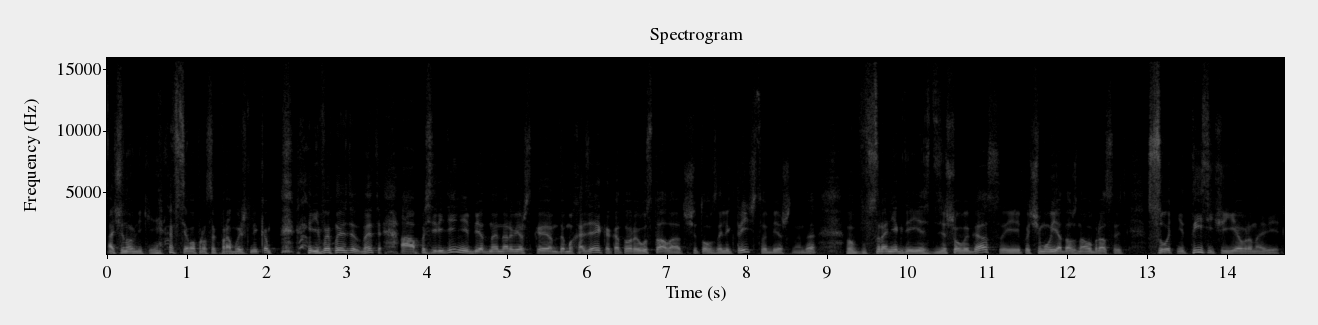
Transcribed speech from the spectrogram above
а чиновники все вопросы к промышленникам. И вы знаете, а посередине бедная норвежская домохозяйка, которая устала от счетов за электричество бешеное, да, в стране, где есть дешевый газ, и почему я должна выбрасывать сотни, тысячи евро на ветер.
